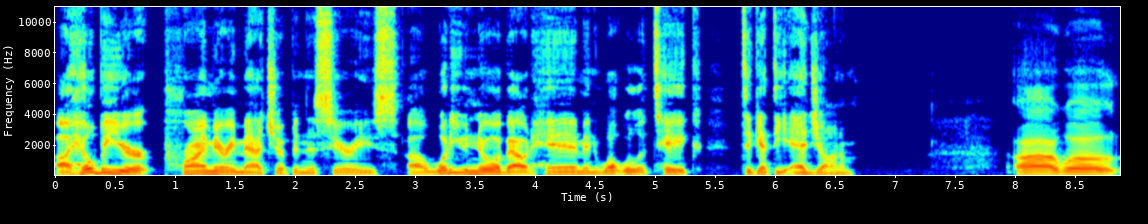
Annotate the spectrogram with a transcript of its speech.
uh, he'll be your primary matchup in this series. Uh, what do you know about him, and what will it take to get the edge on him? Uh, well,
